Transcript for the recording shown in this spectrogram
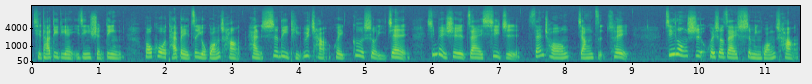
其他地点已经选定，包括台北自由广场和市立体育场会各设一站，新北市在汐止、三重、江子翠，基隆市会设在市民广场，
